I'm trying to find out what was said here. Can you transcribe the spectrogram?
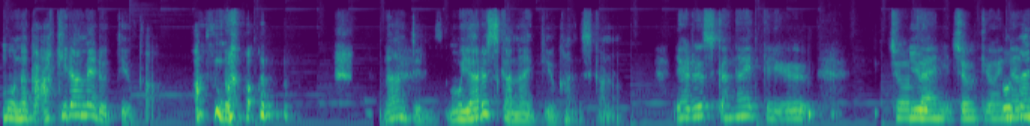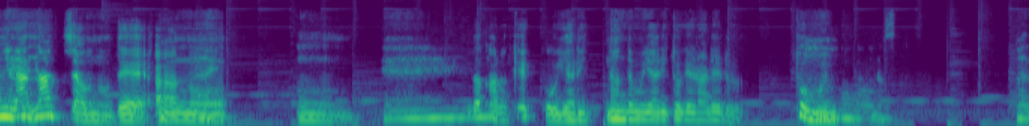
もうなんか諦めるっていうか、あの、なんていうんですか、もうやるしかないっていう感じかな。やるしかないっていう状態に、状況になっちゃうので、あの、はいうん、だから結構やり、何でもやり遂げられると思います。まあ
